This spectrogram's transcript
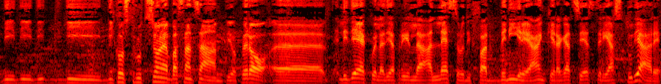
di, di, di costruzione abbastanza ampio, però eh, l'idea è quella di aprirla all'estero, di far venire anche i ragazzi esteri a studiare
